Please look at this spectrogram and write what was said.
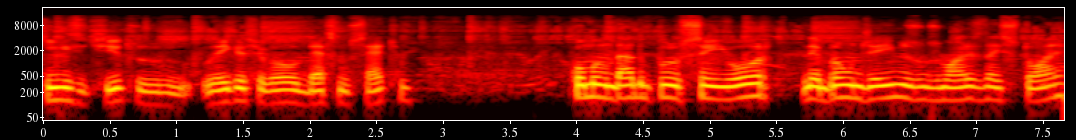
15 títulos. O Lakers chegou ao 17. Comandado por senhor LeBron James, um dos maiores da história.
